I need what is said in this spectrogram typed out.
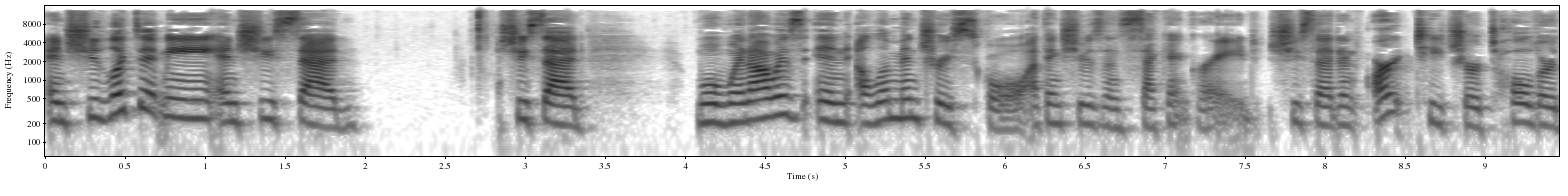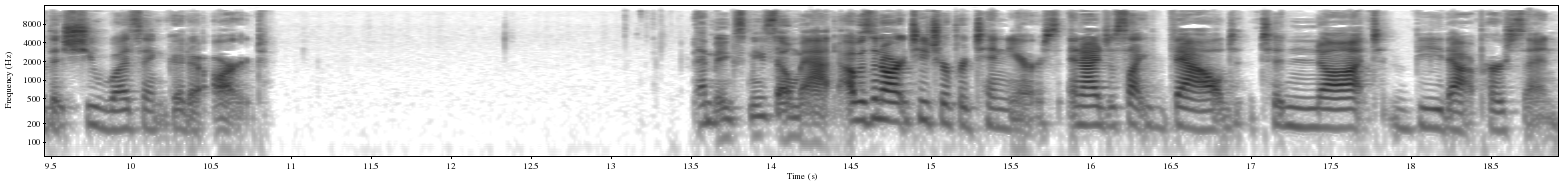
and she looked at me and she said, she said, well, when I was in elementary school, I think she was in second grade, she said an art teacher told her that she wasn't good at art. That makes me so mad. I was an art teacher for 10 years and I just like vowed to not be that person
